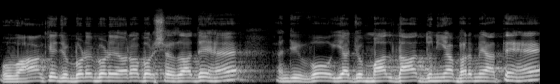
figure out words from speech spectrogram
وہ وہاں کے جو بڑے بڑے عرب اور شہزادے ہیں ہاں جی وہ یا جو مالدار دنیا بھر میں آتے ہیں،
